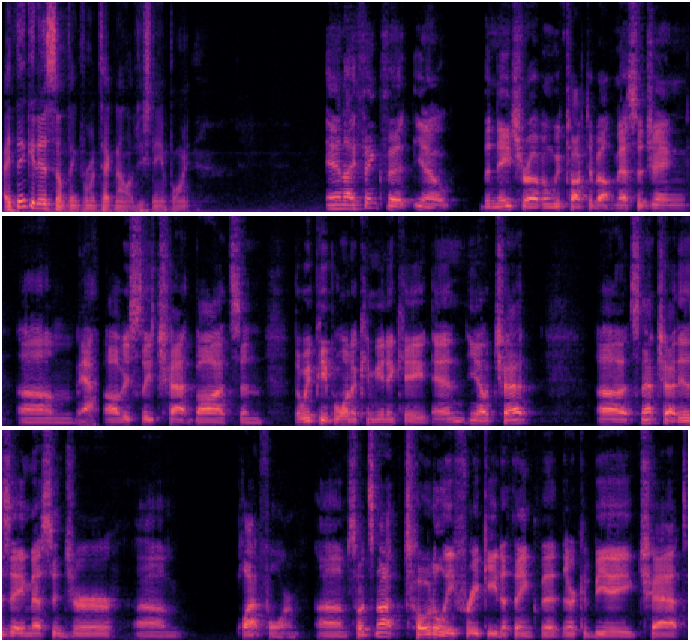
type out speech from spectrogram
I think it is something from a technology standpoint. And I think that you know the nature of, and we've talked about messaging, um, yeah. obviously chat bots, and the way people want to communicate. And you know, chat, uh, Snapchat is a messenger um, platform, um, so it's not totally freaky to think that there could be a chat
